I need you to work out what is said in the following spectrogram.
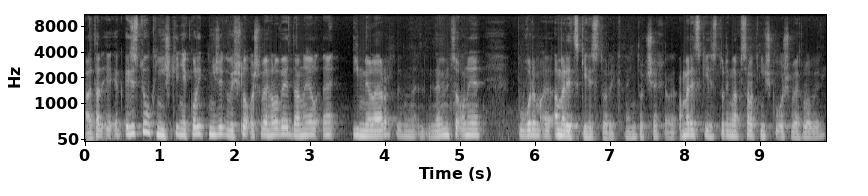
Ale tady existují knížky, několik knížek vyšlo o Švehlově, Daniel E. e. Miller, nevím, co on je, původem e, americký historik, není to Čech, ale americký historik napsal knížku o Švehlovi.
